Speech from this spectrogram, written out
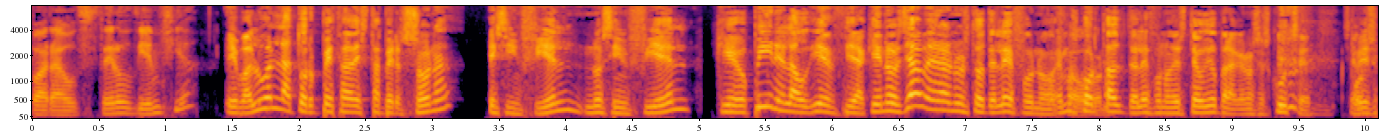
para hacer audiencia? ¿Evalúan la torpeza de esta persona? ¿Es infiel? ¿No es infiel? Que opine la audiencia, que nos llamen a nuestro teléfono. Por Hemos favor. cortado el teléfono de este audio para que nos escuche. Si habéis,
